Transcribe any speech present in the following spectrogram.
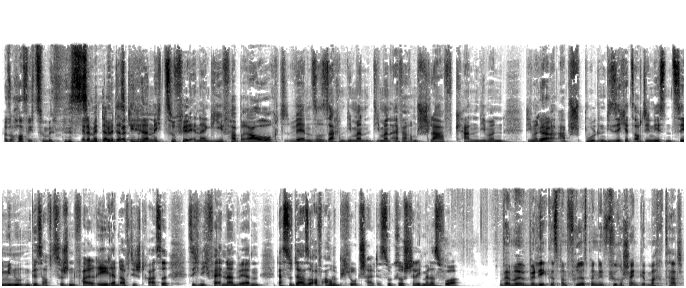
Also hoffe ich zumindest. Ja, damit, damit das Gehirn nicht zu viel Energie verbraucht, werden so Sachen, die man, die man einfach im Schlaf kann, die man, die man ja. immer abspult und die sich jetzt auch die nächsten zehn Minuten bis auf Zwischenfall Rehrennt auf die Straße sich nicht verändern werden, dass du da so auf Autopilot schaltest. So, so stelle ich mir das vor wenn man überlegt, dass man früher, als man den Führerschein gemacht hat,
